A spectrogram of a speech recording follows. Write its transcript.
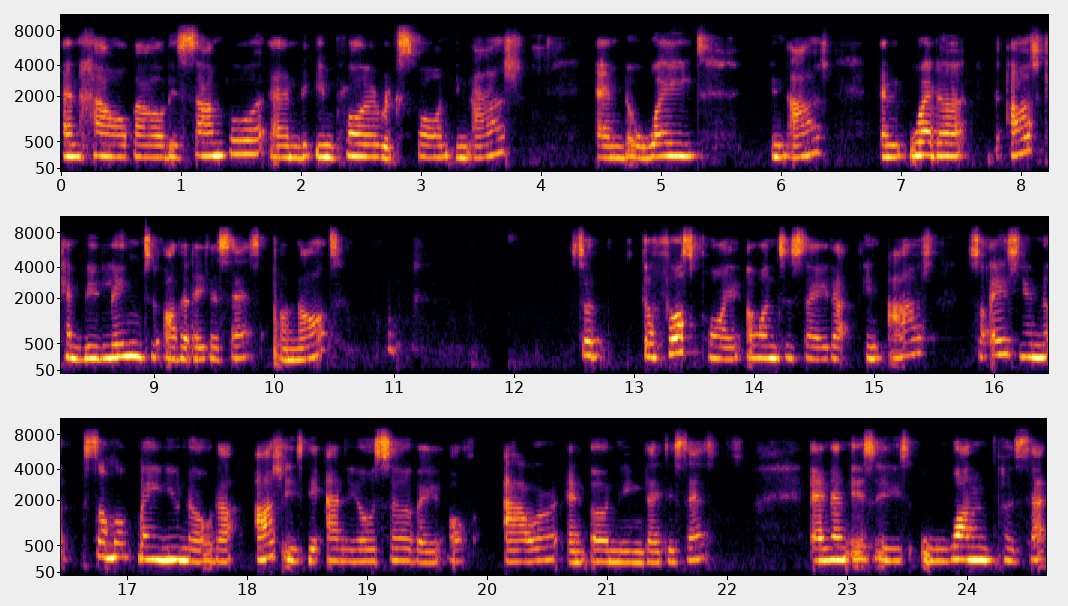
and how about the sample and the employer response in ASHE, and the weight in ASHE, and whether ASHE can be linked to other data sets or not. So the first point I want to say that in ASHE, so as you know, some of may you know that ASHE is the annual survey of hour and earning data sets. And then it is 1%,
